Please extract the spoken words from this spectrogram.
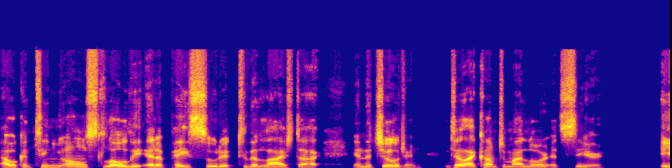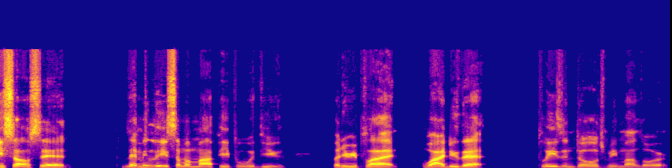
I will continue on slowly at a pace suited to the livestock and the children until I come to my Lord at Seir. Esau said, Let me leave some of my people with you. But he replied, Why do that? Please indulge me, my Lord.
